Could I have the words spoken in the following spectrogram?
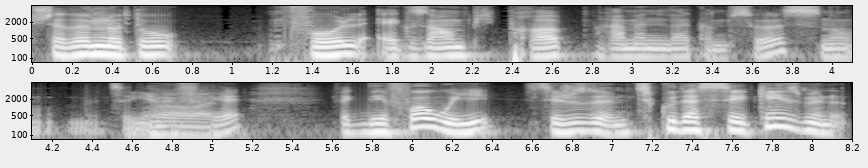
Je te donne l'auto full, exemple, puis propre, ramène-la comme ça. Sinon, ben, il y a un Ouais, frais. Fait que des fois, oui, c'est juste un petit coup d'assez 15 minutes,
